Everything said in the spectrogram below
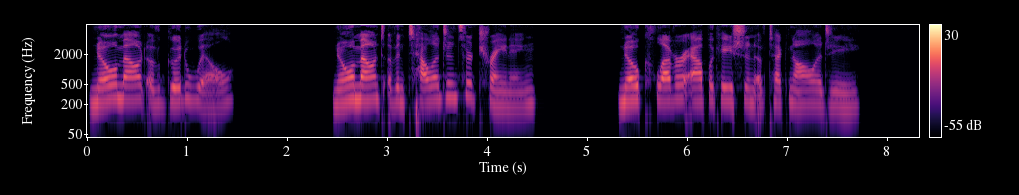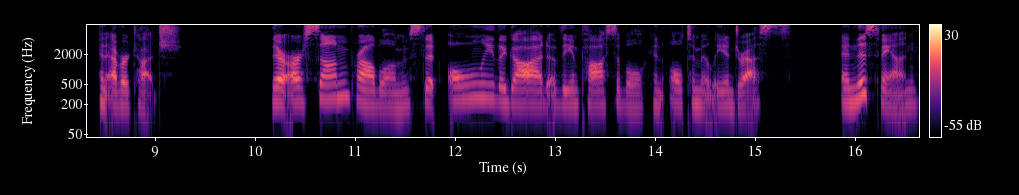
no amount of goodwill, no amount of intelligence or training, no clever application of technology can ever touch. There are some problems that only the God of the impossible can ultimately address. And this man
